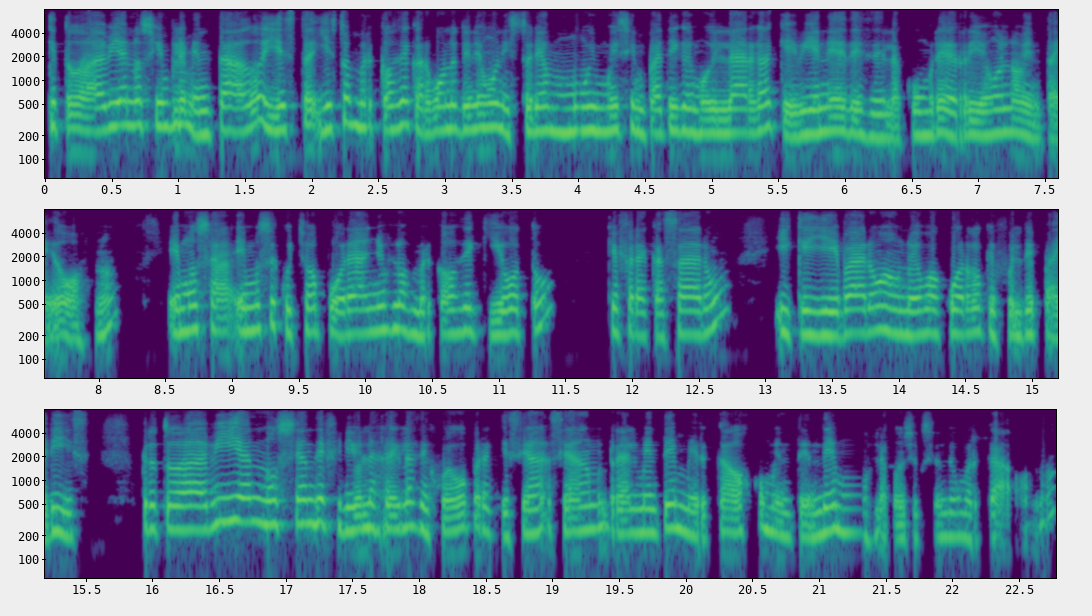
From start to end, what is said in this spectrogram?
que todavía no se ha implementado y, estos mercados de carbono tienen una historia muy, muy simpática y muy larga que viene desde la cumbre de Río en el 92, ¿no? Hemos, ah, hemos escuchado por años los mercados de Kioto que fracasaron y que llevaron a un nuevo acuerdo que fue el de París. Pero todavía no se han definido las reglas de juego para que sean, sean realmente mercados como entendemos la concepción de un mercado. ¿no?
